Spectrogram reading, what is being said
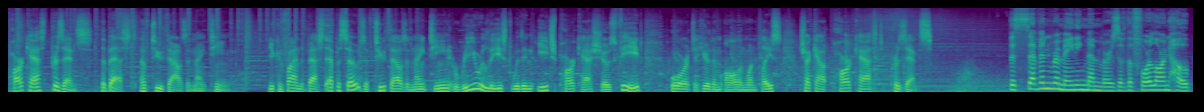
Parcast presents the best of 2019. You can find the best episodes of 2019 re released within each Parcast show's feed, or to hear them all in one place, check out Parcast Presents. The seven remaining members of the Forlorn Hope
